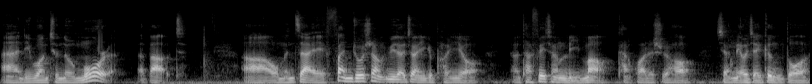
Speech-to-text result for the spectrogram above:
and you want to know more about。 啊、uh,，我们在饭桌上遇到这样一个朋友，啊、uh,，他非常礼貌，谈话的时候想了解更多，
